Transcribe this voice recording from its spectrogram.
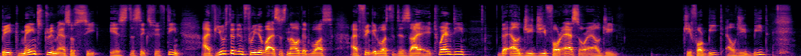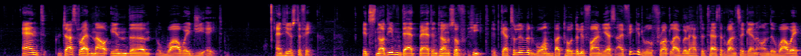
big mainstream SoC is the 615 I've used it in three devices now that was I think it was the Desire 820 the LG G4S or LG G4 Beat LG Beat and just right now in the Huawei G8 and here's the thing. It's not even that bad in terms of heat. It gets a little bit warm, but totally fine. Yes, I think it will throttle. I will have to test it once again on the Huawei.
